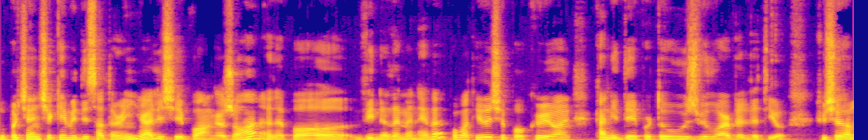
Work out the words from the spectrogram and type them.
Më pëlqen që kemi disa të rinj, realisht që po angazhohen edhe po vinë edhe me neve, por patjetër që po krijojnë kanë ide për të zhvilluar vetvetiu. Kështu që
